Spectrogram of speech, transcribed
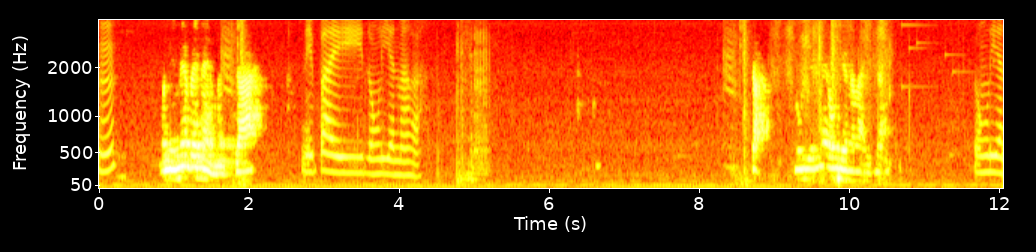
หืมวันนี้แม่ไปไหนมาจ๊ะนี่ไปโรงเรียนมาค่ะ จ๊ะโรงเรียนแม่โรงเรียนอะไรจ๊ะโรงเรียน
